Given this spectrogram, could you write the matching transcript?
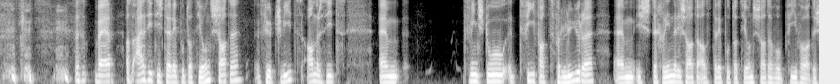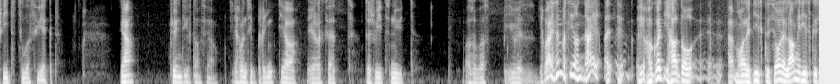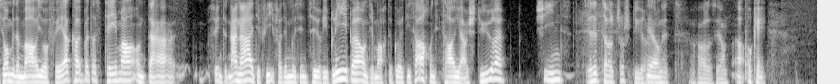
Das wäre, also einerseits ist der Reputationsschaden für die Schweiz, andererseits ähm, findest du, die FIFA zu verlieren, ähm, ist der kleinere Schaden als der Reputationsschaden, den die FIFA der Schweiz zufügt. Ja, finde ich das, ja. Ich meine, sie bringt ja, ehrlich gesagt, der Schweiz nichts. Also was... Ich Ich weiß nicht, was ich. Nein, äh, ich, gut, ich hatte da äh, mal eine Diskussion, eine lange Diskussion mit dem Mario Fair über das Thema und der findet, nein, nein, die FIFA die muss in Zürich bleiben und die macht eine gute Sache und sie zahlen ja auch Steuern, scheint ja, sie zahlt schon Steuern, Ja. nicht auf alles, ja. Ah, okay.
